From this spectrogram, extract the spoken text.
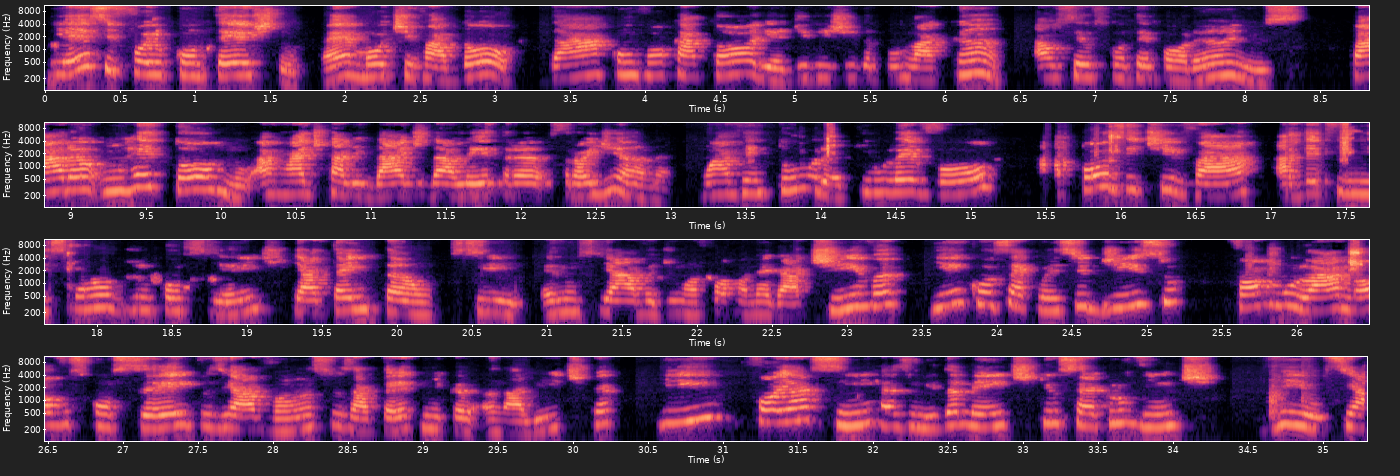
E esse foi o contexto né, motivador da convocatória dirigida por Lacan aos seus contemporâneos para um retorno à radicalidade da letra freudiana, uma aventura que o levou a positivar a definição de inconsciente, que até então se enunciava de uma forma negativa, e, em consequência disso, formular novos conceitos e avanços à técnica analítica, e foi assim, resumidamente, que o século XX viu se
